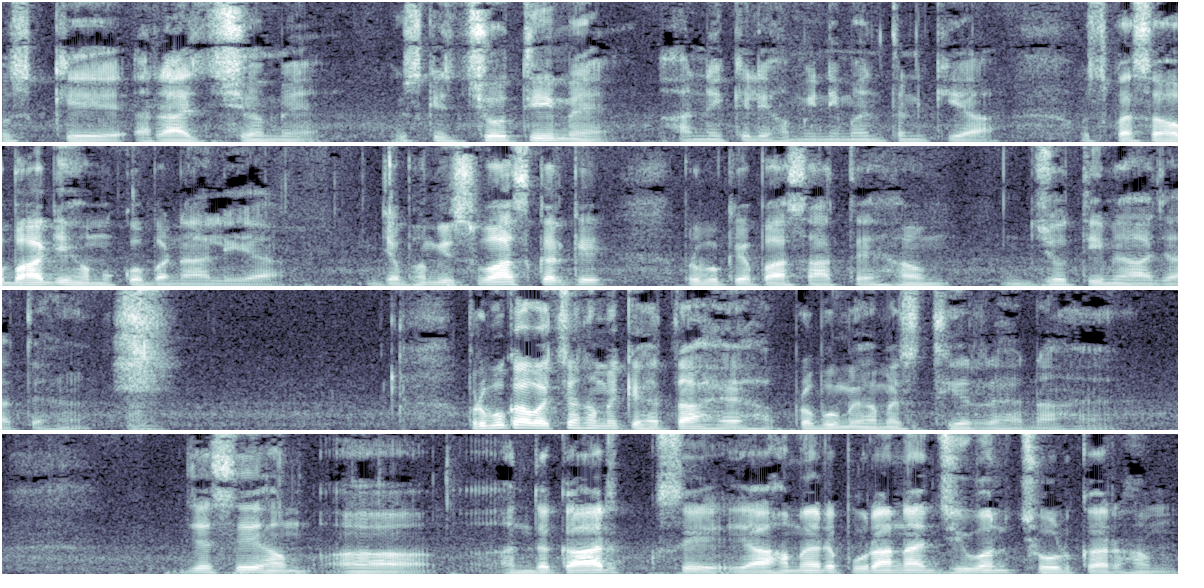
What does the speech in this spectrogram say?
उसके राज्य में, उसकी ज्योति में आने के लिए हमें निमंत्रण किया। उसका सहभागी हमको बना लिया। जब हम विश्वास करके प्रभु के पास आते हैं, हम ज्योति में आ जाते हैं। प्रभु का वचन हमें कहता है, प्रभु में हमें स्थिर रहना है। जैसे हम अंधकार से या हमारे पुराना जीवन छोड़कर हम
